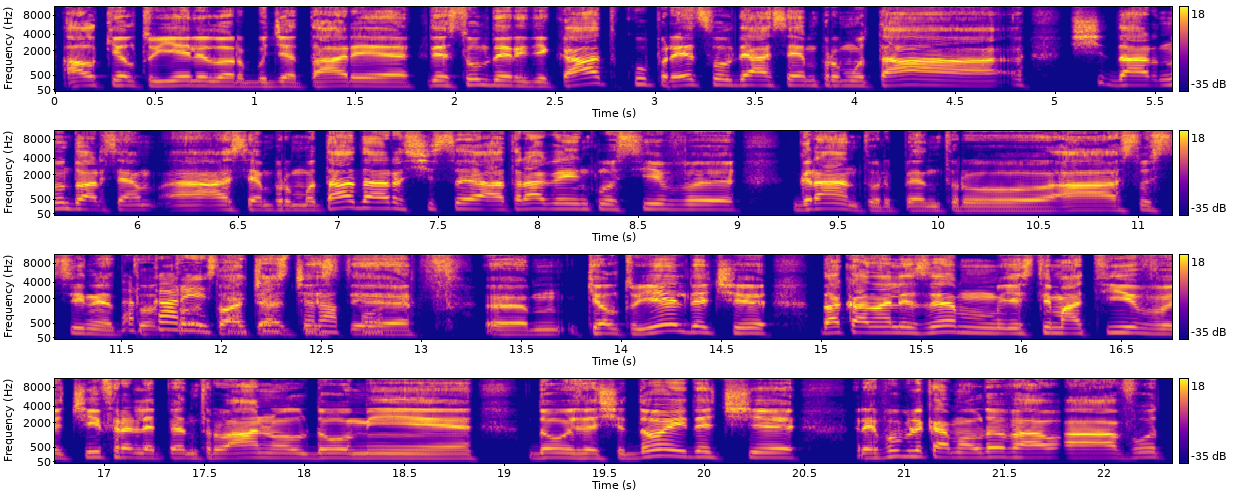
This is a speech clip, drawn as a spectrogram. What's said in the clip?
al cheltuielilor bugetare destul de ridicat, cu prețul de a se împrumuta, și, dar nu doar a se împrumuta, dar și să atragă inclusiv uh, granturi pentru a susține to- to- toate aceste raport? Um, cheltuieli. Deci, dacă analizăm estimativ cifrele pentru anul 2022, 2022. Deci Republica Moldova a avut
